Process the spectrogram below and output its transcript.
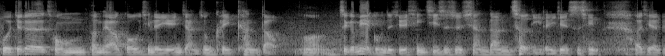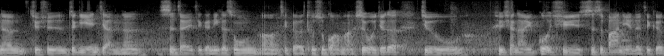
我觉得从蓬佩奥国务卿的演讲中可以看到，哦，这个灭共的决心其实是相当彻底的一件事情，而且呢，就是这个演讲呢是在这个尼克松啊这个图书馆嘛，所以我觉得就。就相当于过去四十八年的这个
